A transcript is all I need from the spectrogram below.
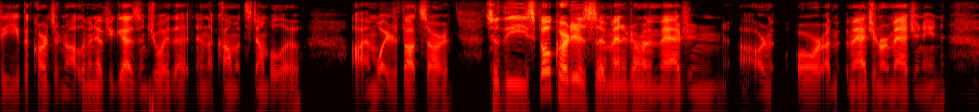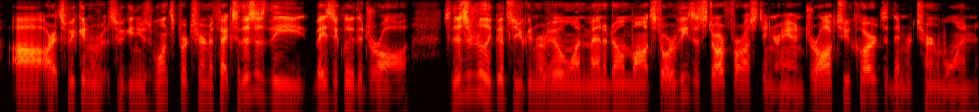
the, the cards or not. Let me know if you guys enjoy that in the comments down below uh, and what your thoughts are. So the spell card is uh, Manadome Imagine, uh, or, or Imagine or Imagining. Uh, all right, so we can so we can use once per turn effect. So this is the basically the draw. So this is really good. So you can reveal one Manadome monster or Visas Starfrost in your hand, draw two cards, and then return one.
